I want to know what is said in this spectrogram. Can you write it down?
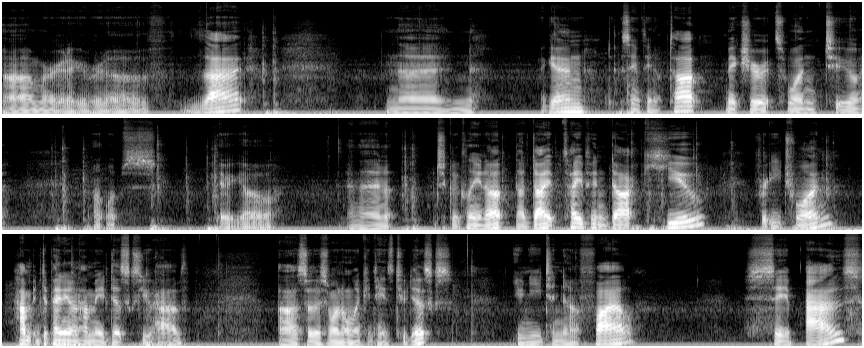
Um, we're going to get rid of that. And then again, do the same thing up top. Make sure it's one, two, oh, whoops. There we go. And then just going to clean it up. Now type in dot .cue for each one, how, depending on how many disks you have. Uh, so this one only contains two disks. You need to now file, save as,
